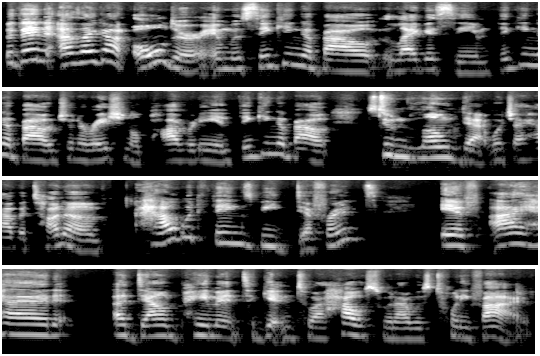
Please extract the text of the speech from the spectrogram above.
But then as I got older and was thinking about legacy and thinking about generational poverty and thinking about student loan debt, which I have a ton of, how would things be different if I had a down payment to get into a house when I was 25,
